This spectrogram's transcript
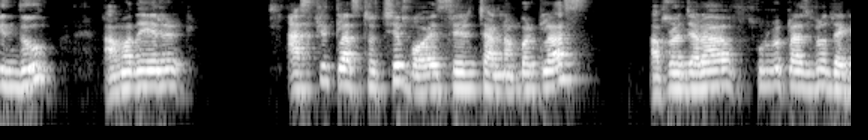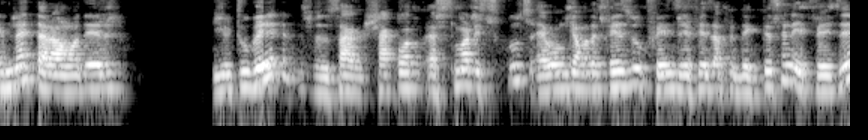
বিন্দু। আমাদের আজকের ক্লাসটা হচ্ছে বয়েসের চার নম্বর ক্লাস আপনারা যারা পূর্ব ক্লাসগুলো দেখেন নাই, তারা আমাদের ইউটিউবে সাকওয়াত স্মার্ট স্কুলস এবং কি আমাদের ফেসবুক পেজ যে পেজ আপনি দেখতেছেন, এই পেজে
